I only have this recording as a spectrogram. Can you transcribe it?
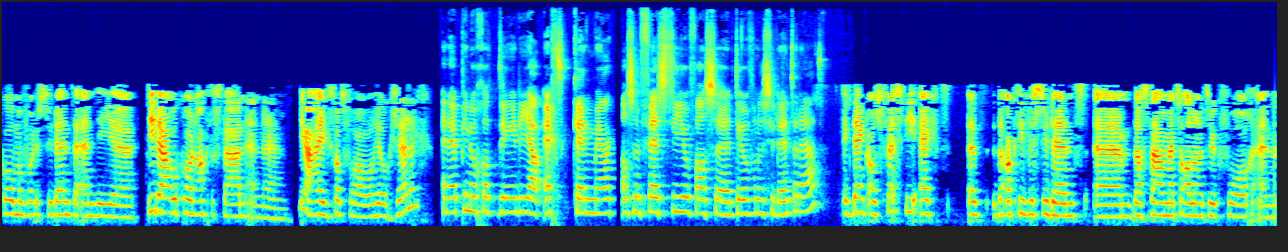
komen voor de studenten en die, uh, die daar ook gewoon achter staan. En uh, ja, eigenlijk is dat vooral wel heel gezellig. En heb je nog wat dingen die jou echt kenmerken als een vestie of als uh, deel van de studentenraad? Ik denk als vestie echt het, de actieve student. Um, daar staan we met z'n allen natuurlijk voor. En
